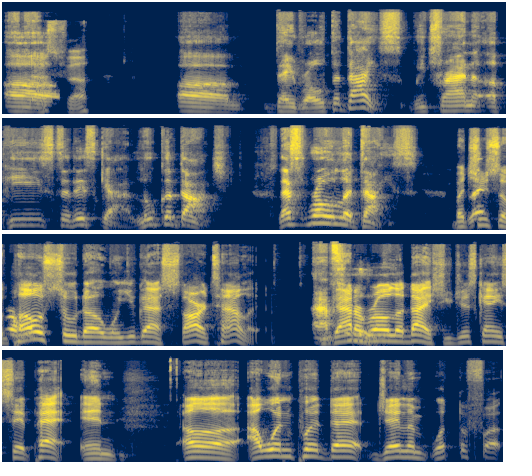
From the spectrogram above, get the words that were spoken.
Uh, That's fair. uh, they rolled the dice. We trying to appease to this guy, Luka Doncic. Let's roll the dice. But you let's roll. supposed to though when you got star talent. You gotta roll the dice. You just can't sit pat. And uh I wouldn't put that Jalen. What the fuck?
